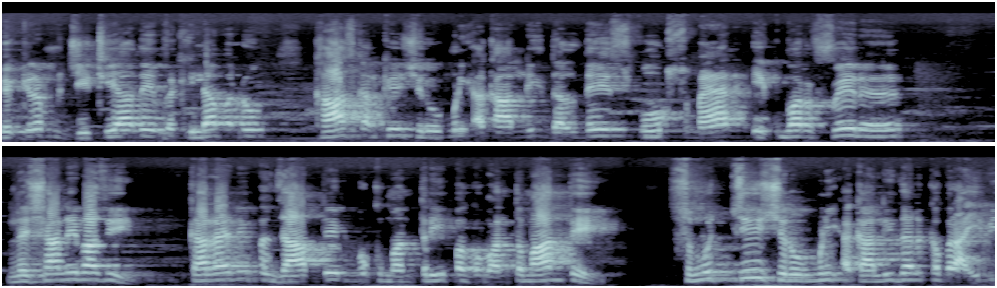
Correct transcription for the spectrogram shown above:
ਵਿਕਰਮ ਜੀਠੀਆ ਦੇ ਵਕੀਲਾਂ ਵੱਲੋਂ। ਖਾਸ ਕਰਕੇ ਸ਼੍ਰੋਮਣੀ ਅਕਾਲੀ ਦਲ ਦੇ ਸਪੋਕਸਮੈਨ ਇੱਕ ਵਾਰ ਫਿਰ ਨਿਸ਼ਾਨੇਬਾਜ਼ੀ ਕਰ ਰਹੇ ਨੇ ਪੰਜਾਬ ਦੇ ਮੁੱਖ ਮੰਤਰੀ ਭਗਵੰਤ ਮਾਨ ਤੇ। ਸਮੁੱਚੀ ਸ਼੍ਰੋਮਣੀ ਅਕਾਲੀ ਦਲ ਘਬਰਾਈ ਵੀ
